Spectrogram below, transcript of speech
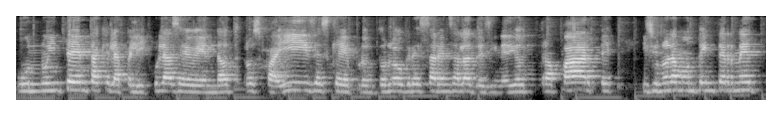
uno intenta que la película se venda a otros países, que de pronto logre estar en salas de cine de otra parte, y si uno la monta a internet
